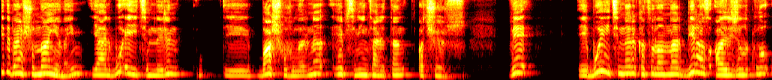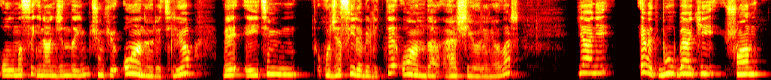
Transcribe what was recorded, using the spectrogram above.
Bir de ben şundan yanayım. Yani bu eğitimlerin e, başvurularını hepsini internetten açıyoruz. Ve e, bu eğitimlere katılanlar biraz ayrıcalıklı olması inancındayım. Çünkü o an öğretiliyor ve eğitim hocasıyla birlikte o anda her şeyi öğreniyorlar. Yani evet bu belki şu an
